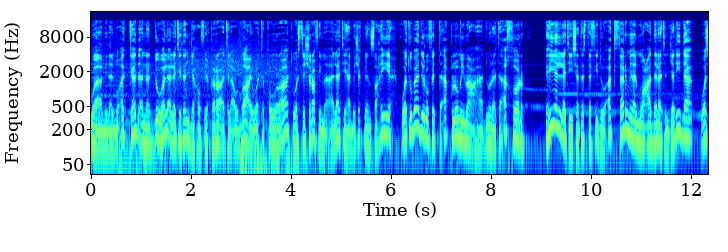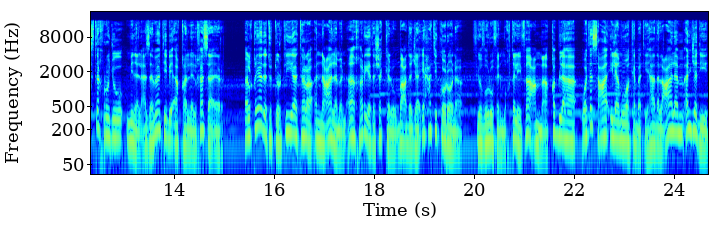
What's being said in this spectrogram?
ومن المؤكد أن الدول التي تنجح في قراءة الأوضاع والتطورات واستشراف مآلاتها بشكل صحيح وتبادر في التأقلم معها دون تأخر هي التي ستستفيد أكثر من المعادلات الجديدة وستخرج من الأزمات بأقل الخسائر. القيادة التركية ترى أن عالما آخر يتشكل بعد جائحة كورونا في ظروف مختلفة عما قبلها وتسعى إلى مواكبة هذا العالم الجديد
